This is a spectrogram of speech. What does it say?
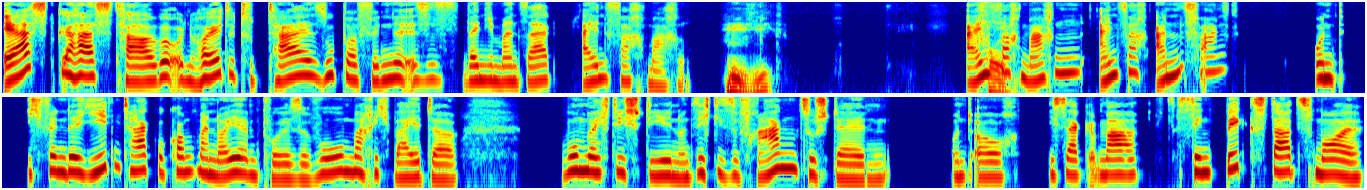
erst gehasst habe und heute total super finde, ist es, wenn jemand sagt, einfach machen. Mhm. Einfach cool. machen, einfach anfangen. Und ich finde, jeden Tag bekommt man neue Impulse. Wo mache ich weiter? Wo möchte ich stehen? Und sich diese Fragen zu stellen. Und auch, ich sage immer, think big, start small.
